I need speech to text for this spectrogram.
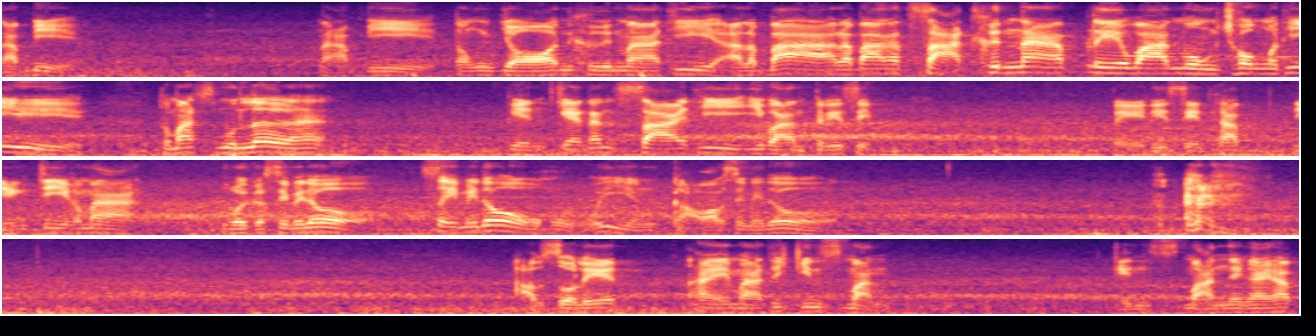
นาบีนาบีต้องย้อนคืนมาที่อาราบ้าอาราบ้าก็สาดขึ้นหน้าเปลวานมงชงมาที่โทมัสมุลเลอร์ฮะเปลี่ยนแกนด้านซ้ายที่อีวานเปริสิต เปริสิตครับเยงจี้เข้ามาโดยกับเซเมโดเซเมโดโอ้โหยังเก่าเอาเซเมโดเอาโซเลสให้มาที่กินสมันกินสมันยังไงครับ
